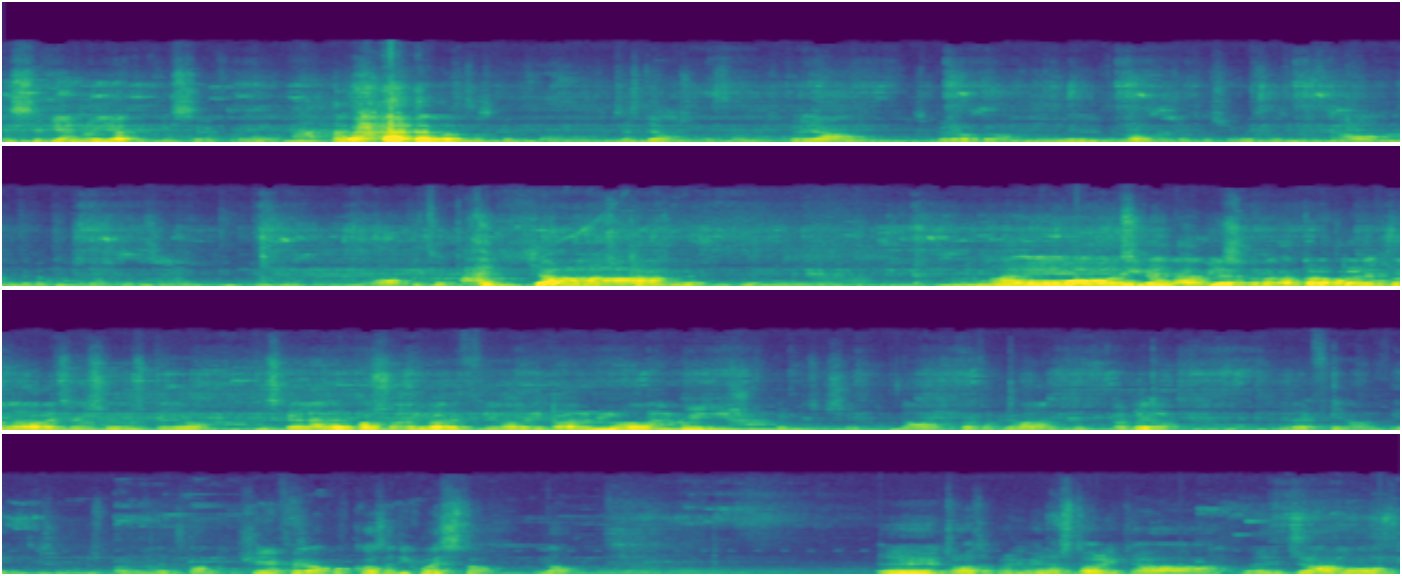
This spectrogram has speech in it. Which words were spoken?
E se vi annoiate chi se ne frega. no, sto scherzando, ci stiamo scherzando, speriamo, Spero che non mi risolva tutto 5 minuti. No, non è vero, non sto scherzando. Oh, che ti- Aia! No, ma Muori, non capisco Tanto l'avrò cosa detto nella recensione, spero. Gli Skylander possono arrivare fino al livello 15. 15, sì. No, aspetta, più avanti. Davvero? Direi fino al 20, se non mi sbaglio, non mi ricordo. Ce ne frega qualcosa di questo? No. Eh, trovato pergamena storica, la leggiamo.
